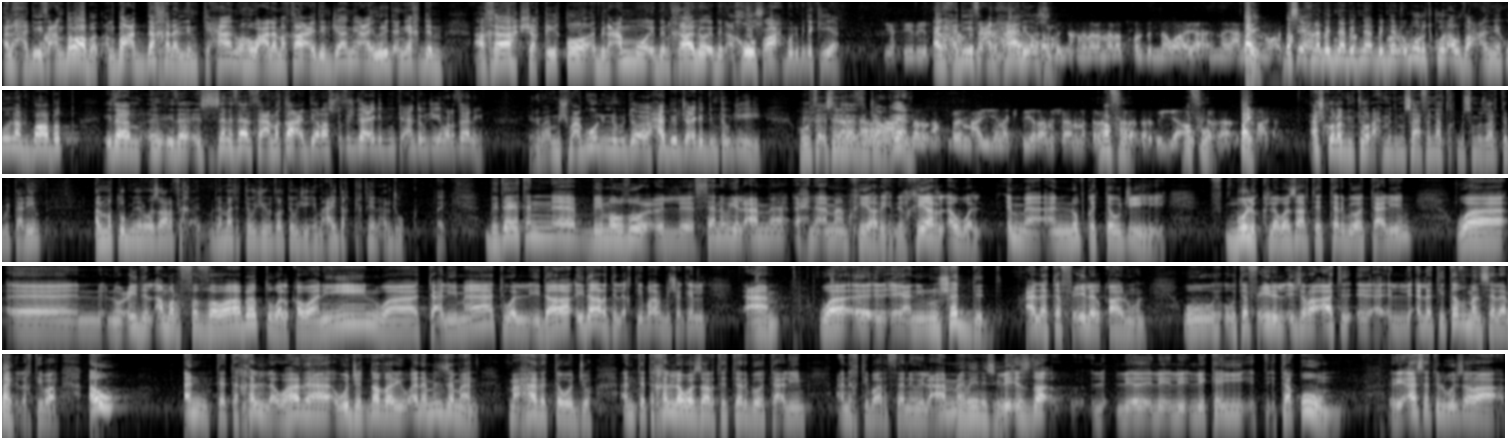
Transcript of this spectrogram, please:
الحديث عن ضوابط. البعض دخل الامتحان وهو على مقاعد الجامعة يريد أن يخدم أخاه شقيقه ابن عمه ابن خاله ابن أخوه صاحبه اللي بدك إياه. الحديث عن حالة أخرى. إحنا ما ندخل بالنوايا إنه يعني طيب بس إحنا بدنا بدنا بدنا الأمور تكون أوضح أن يكون هناك ضابط. إذا إذا السنة الثالثة على مقاعد دراسته فيش داعي يقدم امتحان توجيهي مرة ثانية. يعني مش معقول إنه بده حابب يرجع يقدم توجيهي. هو سنة يعني ثالثة جامعة. يعني. أقدر أحصر معينة كبيرة مشان مثلا مفهوم. حالة فردية أو مفهوم. كذا. طيب أشكرك دكتور أحمد المساعف الناطق باسم وزارة التربية والتعليم. المطلوب من الوزارة في لما التوجيه بضل توجيهي معي دقيقتين أرجوك. طيب. بداية بموضوع الثانوية العامة إحنا أمام خيارين. الخيار الأول إما أن نبقي التوجيهي ملك لوزارة التربية والتعليم ونعيد الأمر في الضوابط والقوانين والتعليمات والاداره الاختبار بشكل عام. ويعني نشدد على تفعيل القانون. وتفعيل الإجراءات التي تضمن سلامة طيب. الاختبار أو أن تتخلى وهذا وجهة نظري وأنا من زمان مع هذا التوجه أن تتخلى وزارة التربية والتعليم عن اختبار الثانوية العامة لإصداء لكي تقوم رئاسة الوزراء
